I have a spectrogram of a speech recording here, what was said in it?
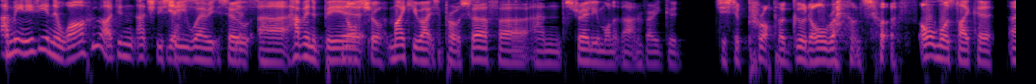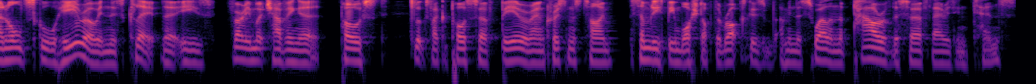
I mean, is he in Oahu? I didn't actually see Yes. where it. So, Yes. uh, having a beer. Not sure. Mikey Wright's a pro surfer and Australian one at that, and very good. Just a proper good all round sort of, almost like a an old school hero in this clip that he's very much having a post. Looks like a post surf beer around Christmas time. Somebody's been washed off the rocks because I mean the swell and the power of the surf there is intense.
